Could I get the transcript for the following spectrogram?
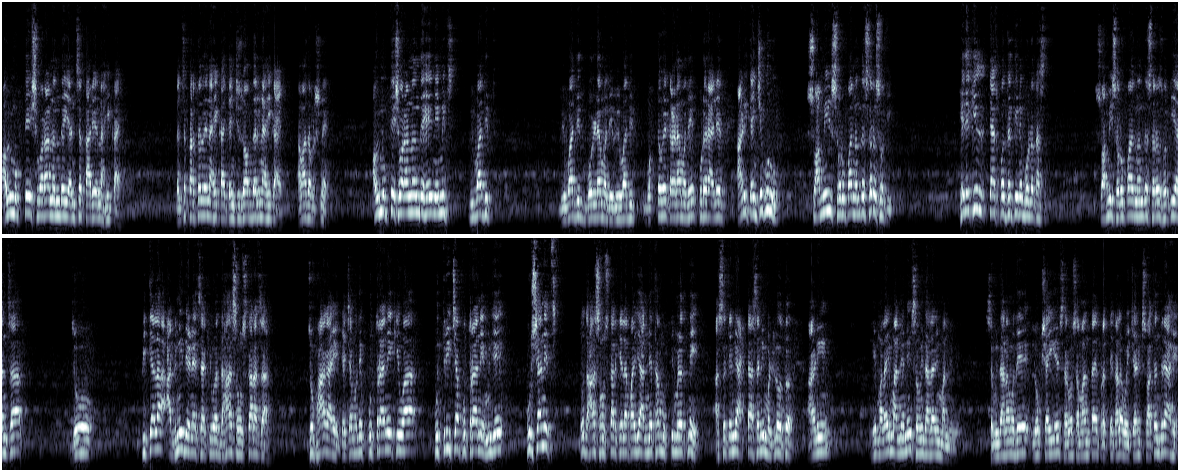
अविमुक्तेश्वरानंद यांचं कार्य नाही काय? त्यांचं कर्तव्य नाही काय? त्यांची जबाबदारी नाही काय? हा माझा प्रश्न आहे. अविमुक्तेश्वरानंद हे नेहमीच विवादित विवादित बोलण्यामध्ये विवादित वक्तव्य करण्यामध्ये पुढे राहिले आणि त्यांचे गुरु स्वामी स्वरूपानंद सरस्वती हे देखील त्याच पद्धतीने बोलत असत. स्वामी स्वरूपानंद सरस्वती यांचा जो पित्याला अग्नी देण्याचा किंवा दहा संस्काराचा जो भाग आहे त्याच्यामध्ये पुत्राने किंवा पुत्रीच्या पुत्राने म्हणजे पुरुषानेच तो दहा संस्कार केला पाहिजे अन्यथा मुक्ती मिळत नाही असं त्यांनी अट्टासाने म्हटलं होतं. आणि हे मलाही मान्य नाही संविधानाने मान्य नाही. संविधानामध्ये लोकशाही आहे सर्व समानता आहे प्रत्येकाला वैचारिक स्वातंत्र्य आहे.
